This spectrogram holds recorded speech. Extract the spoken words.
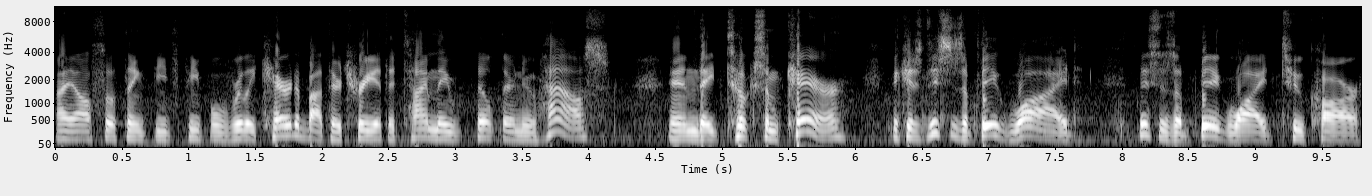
I also think these people really cared about their tree at the time they built their new house and they took some care because this is a big wide, this is a big wide two car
